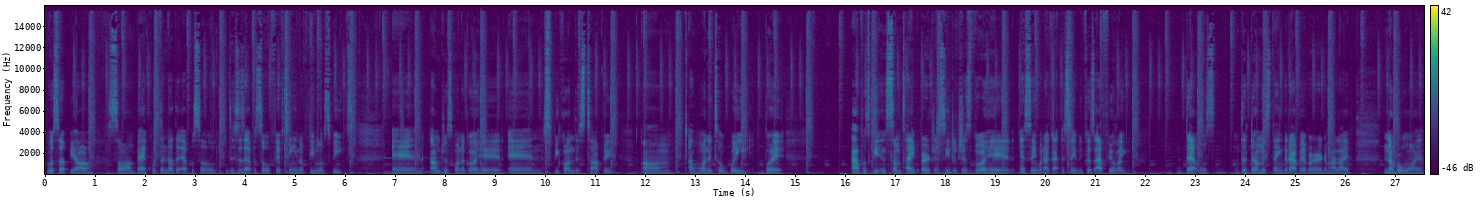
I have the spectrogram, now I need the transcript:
What's up, y'all? So I'm back with another episode. This is episode 15 of D'Lo Speaks and I'm just gonna go ahead and speak on this topic. Um, I wanted to wait, but I was getting some type urgency to just go ahead and say what I got to say because I feel like that was the dumbest thing that I've ever heard in my life. Number one,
